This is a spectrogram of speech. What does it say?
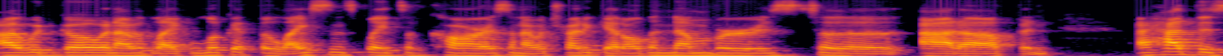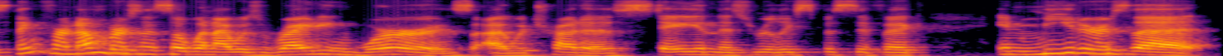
I would go and I would like look at the license plates of cars and I would try to get all the numbers to add up and I had this thing for numbers and so when I was writing words, I would try to stay in this really specific in meters that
